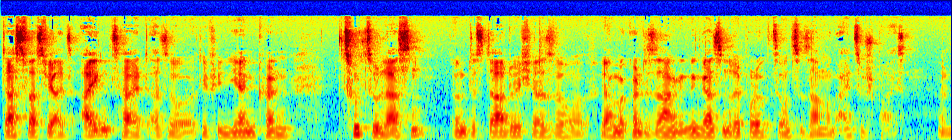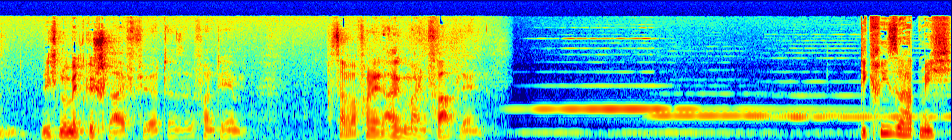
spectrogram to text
das, was wir als Eigenzeit also definieren können, zuzulassen und es dadurch also, ja, man könnte sagen, in den ganzen Reproduktionszusammenhang einzuspeisen und nicht nur mitgeschleift wird, also von dem, sagen wir, von den allgemeinen Fahrplänen. Die Krise hat mich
